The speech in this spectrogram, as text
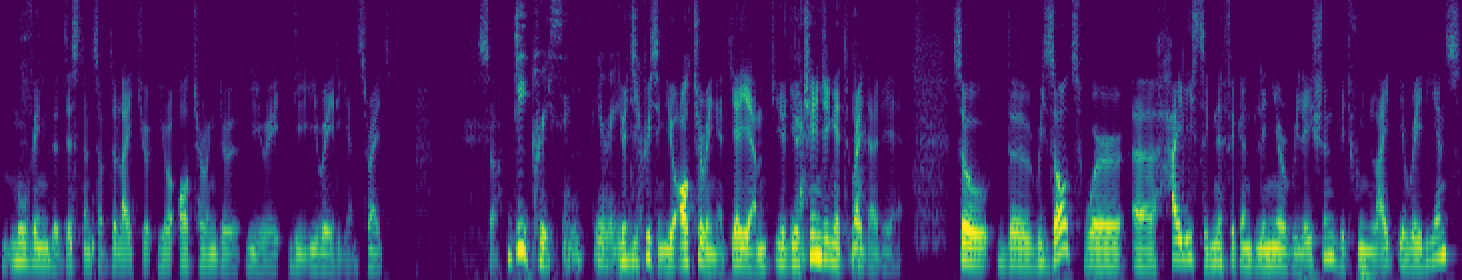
moving the distance of the light you're, you're altering the, the the irradiance right? So decreasing the irradiance. you're decreasing you're altering it. Yeah yeah you're, you're yeah. changing it right yeah. yeah so the results were a highly significant linear relation between light irradiance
